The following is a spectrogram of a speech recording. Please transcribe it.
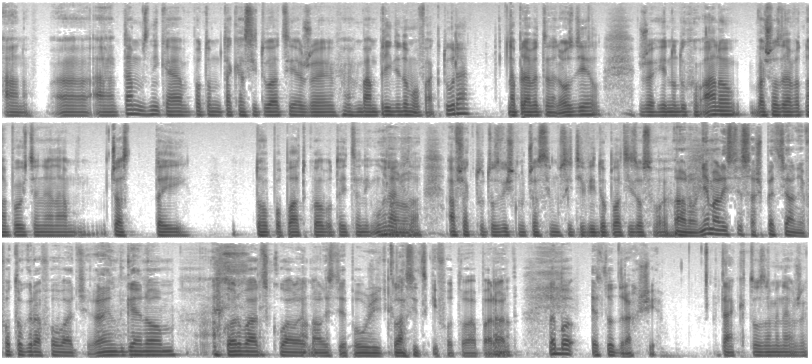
Áno. A, a tam vzniká potom taká situácia, že vám príde domov faktúra, na práve ten rozdiel, že jednoducho áno, vaša zdravotná poistenia nám časť tej toho poplatku alebo tej ceny uhradila. Avšak túto zvyšnú časť si musíte vy doplatiť zo svojho. Áno, nemali ste sa špeciálne fotografovať rentgenom v Chorvátsku, ale ano. mali ste použiť klasický fotoaparát, ano. lebo je to drahšie. Tak, to znamená, že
